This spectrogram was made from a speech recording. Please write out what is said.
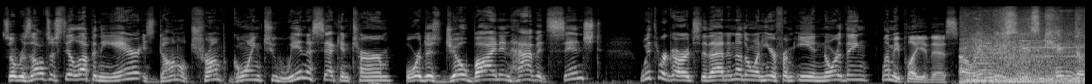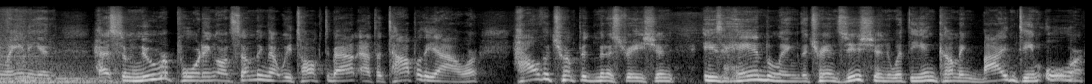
So results are still up in the air. Is Donald Trump going to win a second term or does Joe Biden have it cinched? With regards to that, another one here from Ian Northing. Let me play you this. Oh, NBC's Ken Dilanian has some new reporting on something that we talked about at the top of the hour, how the Trump administration is handling the transition with the incoming Biden team, or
